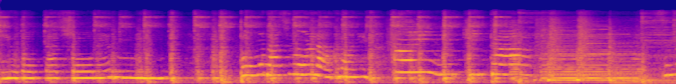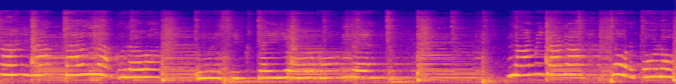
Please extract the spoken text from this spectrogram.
丘の年を取った少年友達のラクダに会いに来た。砂になったラクダは嬉しくて喜んで涙がポロポロこ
